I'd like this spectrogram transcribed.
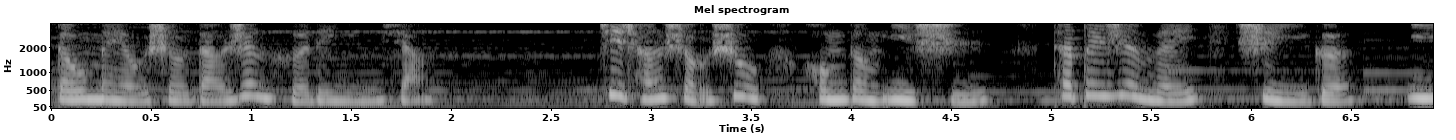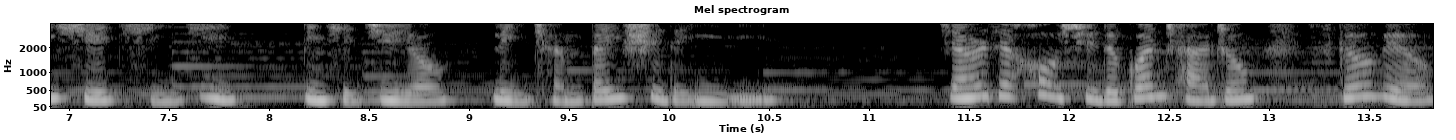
都没有受到任何的影响。这场手术轰动一时，它被认为是一个医学奇迹，并且具有里程碑式的意义。然而，在后续的观察中，Scoville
